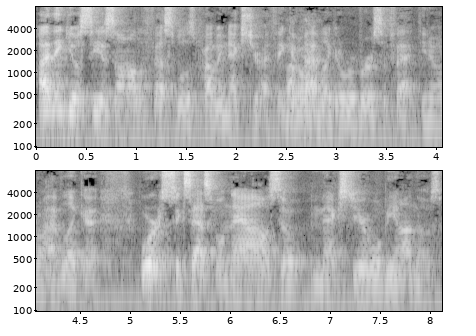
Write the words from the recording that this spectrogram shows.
I think you'll see us on all the festivals probably next year. I think it'll have like a reverse effect. You know, it'll have like a we're successful now, so next year we'll be on those.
